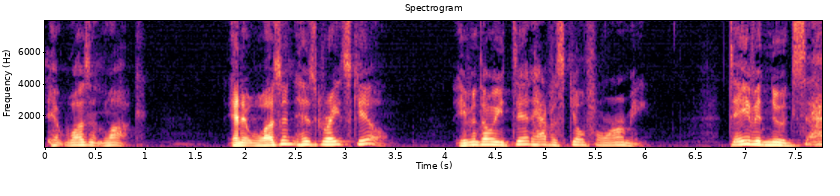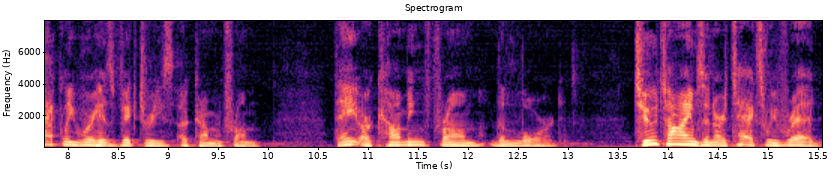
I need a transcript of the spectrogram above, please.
it wasn't luck. And it wasn't his great skill, even though he did have a skillful army. David knew exactly where his victories are coming from. They are coming from the Lord. Two times in our text we've read,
